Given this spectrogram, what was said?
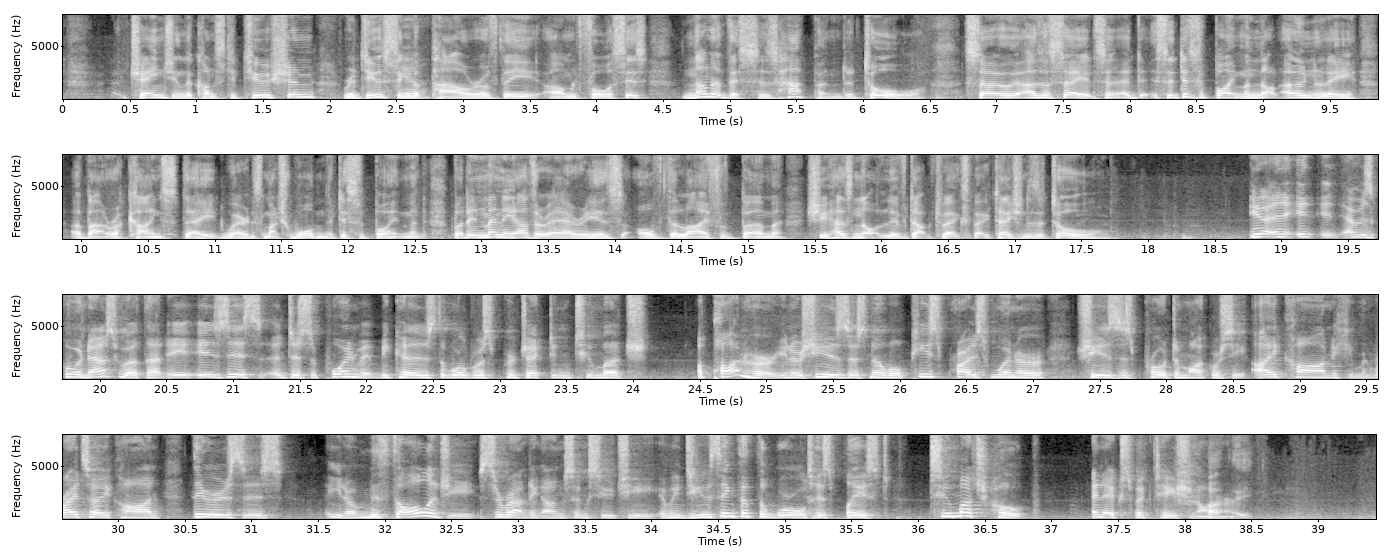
changing the constitution, reducing yeah. the power of the armed forces. None of this has happened at all. So, as I say, it's a, it's a disappointment not only about Rakhine State, where it's much more than a disappointment, but in many other areas of the life of Burma, she has not lived up to expectations at all. Yeah, it, it, I was going to ask about that. Is this a disappointment because the world was projecting too much upon her. You know, she is this Nobel Peace Prize winner. She is this pro-democracy icon, a human rights icon. There is this, you know, mythology surrounding Aung San Suu Kyi. I mean, do you think that the world has placed too much hope and expectation on her?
